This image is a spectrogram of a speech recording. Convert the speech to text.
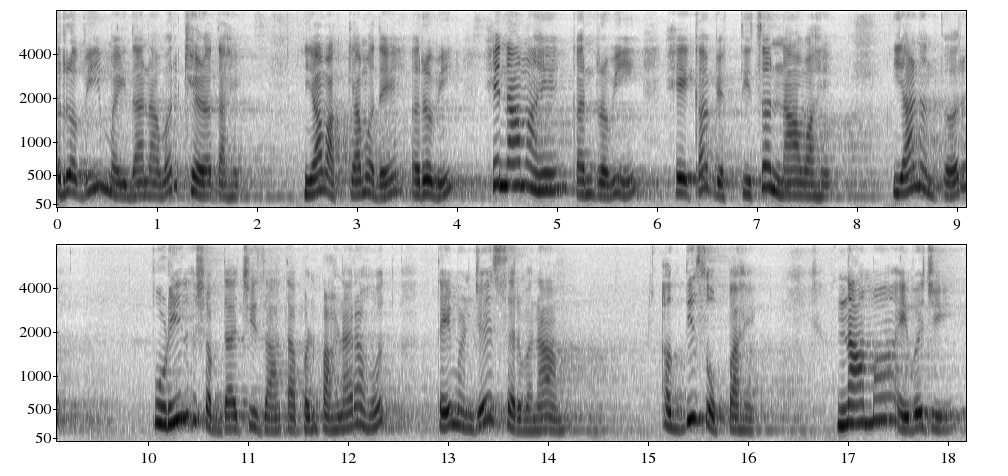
रवी मैदानावर खेळत आहे. या वाक्यामध्ये रवी हे नाम आहे कारण रवी हे एका व्यक्तीचं नाव आहे. यानंतर पुढील शब्दाची जात आपण पाहणार आहोत ते म्हणजे सर्वनाम. अगदी सोपं आहे. नामाऐवजी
